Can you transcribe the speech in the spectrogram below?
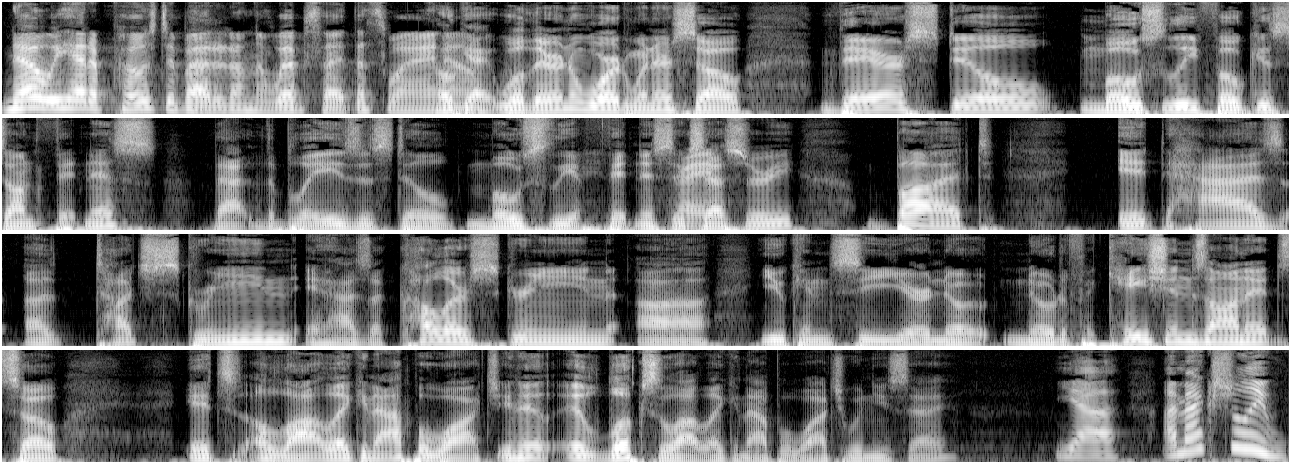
No, we had a post about it on the website. That's why I know. Okay, well, they're an award winner, so they're still mostly focused on fitness. That the Blaze is still mostly a fitness Right. accessory, but it has a touch screen. It has a color screen. Uh, you can see your no- notifications on it, so it's a lot like an Apple Watch, and it, it looks a lot like an Apple Watch. Wouldn't you say? Yeah, I'm actually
